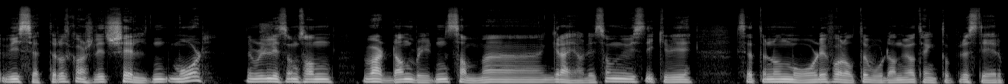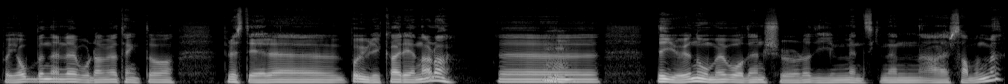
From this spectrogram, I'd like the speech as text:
vi setter oss kanskje litt sjeldent mål. Det blir liksom sånn, hverdagen blir den samme greia liksom, hvis ikke vi setter noen mål i forhold til hvordan vi har tenkt å prestere på jobben, eller hvordan vi har tenkt å prestere på ulike arenaer da. Eh, det gjør jo noe med både en sjøl og de menneskene en er sammen med.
